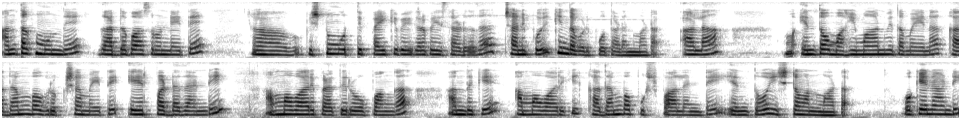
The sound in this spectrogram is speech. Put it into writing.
అంతకుముందే గార్ధబాసురుడిని అయితే విష్ణుమూర్తి పైకి ఎగరవేశాడు కదా చనిపోయి కింద పడిపోతాడనమాట అలా ఎంతో మహిమాన్వితమైన కదంబ వృక్షం అయితే ఏర్పడ్డదండి. అమ్మవారి ప్రతిరూపంగా అందుకే అమ్మవారికి కదంబ పుష్పాలంటే ఎంతో ఇష్టం అన్నమాట ఓకేనా అండి?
